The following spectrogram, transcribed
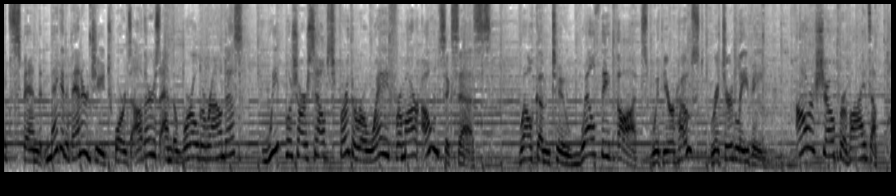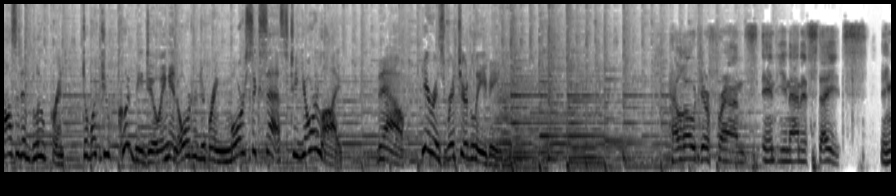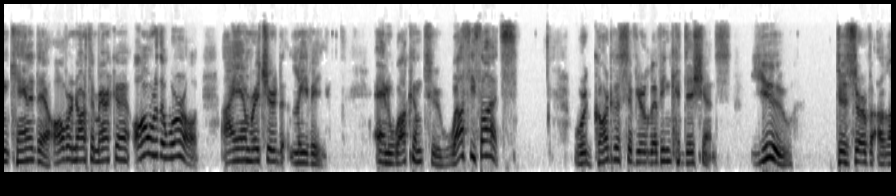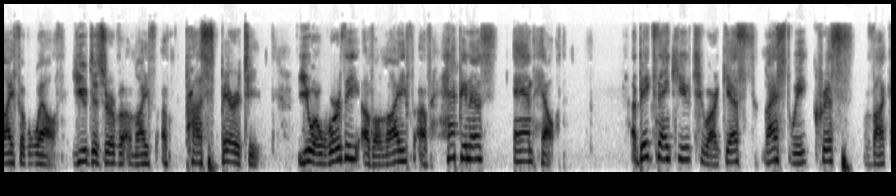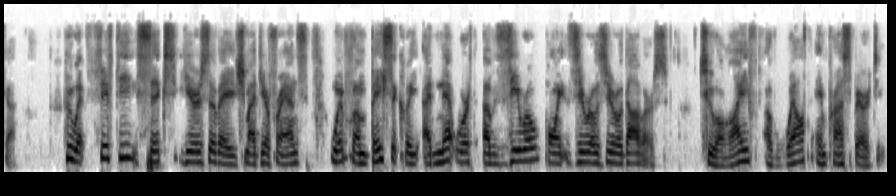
expend negative energy towards others and the world around us, we push ourselves further away from our own success. Welcome to Wealthy Thoughts with your host, Richard Levy. Our show provides a positive blueprint to what you could be doing in order to bring more success to your life. Now, here is Richard Levy. Hello, dear friends in the United States, in Canada, all over North America, all over the world. I am Richard Levy, and welcome to Wealthy Thoughts. Regardless of your living conditions, you deserve a life of wealth. You deserve a life of prosperity. You are worthy of a life of happiness and health. A big thank you to our guest last week, Chris Vaca, who at 56 years of age, my dear friends, went from basically a net worth of $0.00 to a life of wealth and prosperity.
